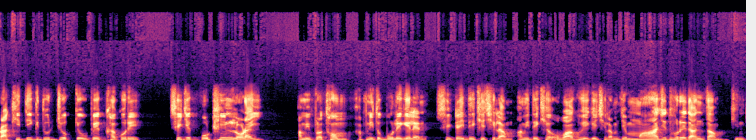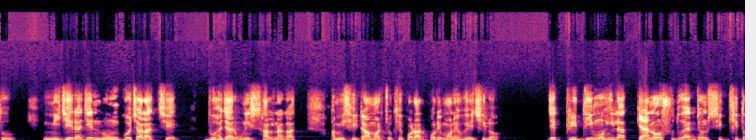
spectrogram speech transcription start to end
প্রাকৃতিক দুর্যোগকে উপেক্ষা করে সেই যে কঠিন লড়াই, আমি প্রথম, আপনি তো বলে গেলেন সেটাই দেখেছিলাম। আমি দেখে অবাক হয়ে গেছিলাম যে মাছ ধরে জানতাম কিন্তু নিজেরা যে নৌকো চালাচ্ছে দু হাজার উনিশ সাল নাগাদ, আমি সেটা আমার চোখে পড়ার পরে মনে হয়েছিল যে কৃতি মহিলা কেন শুধু একজন শিক্ষিত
